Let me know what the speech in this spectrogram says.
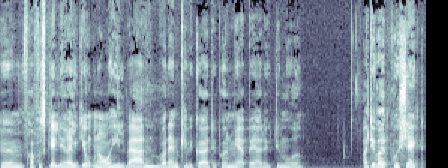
øh, fra forskellige religioner over hele verden. Hvordan kan vi gøre det på en mere bæredygtig måde? Og det var et projekt,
